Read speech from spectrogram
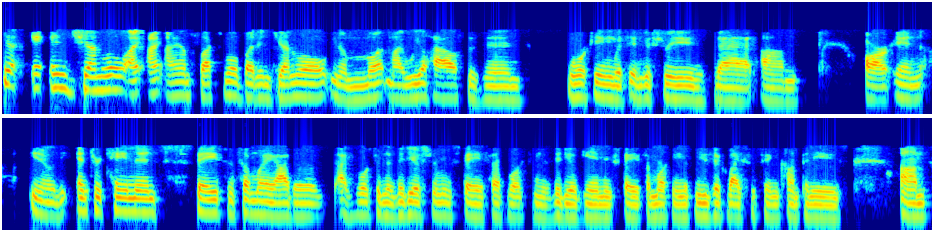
Yeah, in general, I, I, I am flexible, but in general, you know, my, my wheelhouse is in working with industries that um, are in, you know, the entertainment space in some way. Either I've worked in the video streaming space, I've worked in the video gaming space, I'm working with music licensing companies, um,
